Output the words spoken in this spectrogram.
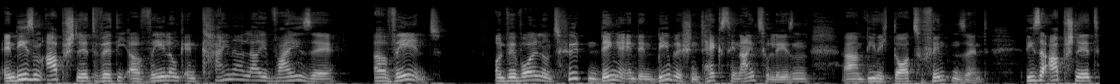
In diesem Abschnitt wird die Erwählung in keinerlei Weise erwähnt. Und wir wollen uns hüten, Dinge in den biblischen Text hineinzulesen, ähm, die nicht dort zu finden sind. Dieser Abschnitt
